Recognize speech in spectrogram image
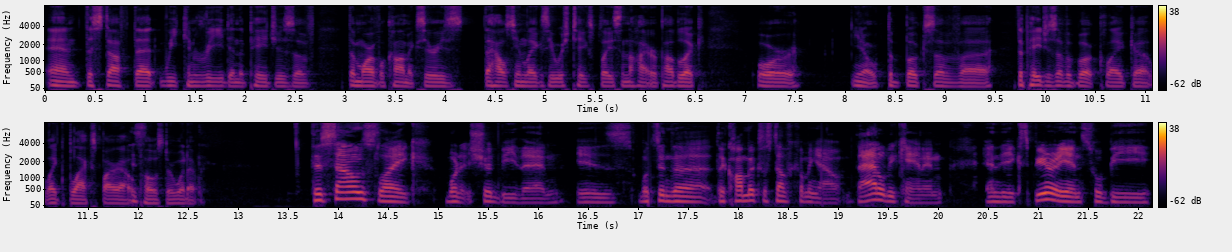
and the stuff that we can read in the pages of the Marvel comic series, The Halcyon Legacy, which takes place in the High Republic, or you know the books of uh, the pages of a book like uh, like Black Spire Outpost or whatever. This sounds like what it should be then is what's in the the comics and stuff coming out that'll be canon and the experience will be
